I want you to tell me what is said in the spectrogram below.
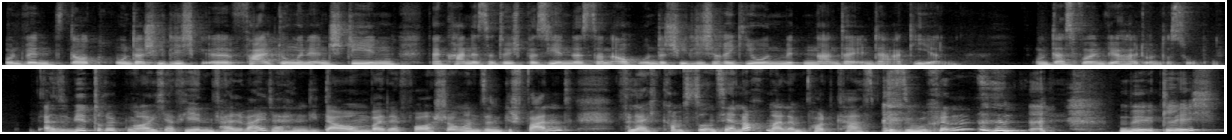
Und wenn dort unterschiedliche äh, Faltungen entstehen, dann kann es natürlich passieren, dass dann auch unterschiedliche Regionen miteinander interagieren. Und das wollen wir halt untersuchen. Also wir drücken euch auf jeden Fall weiterhin die Daumen bei der Forschung und sind gespannt. Vielleicht kommst du uns ja nochmal im Podcast besuchen. Möglich.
